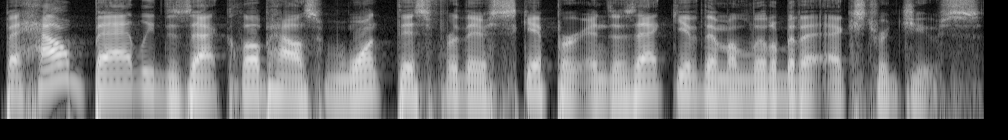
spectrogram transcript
But how badly does that clubhouse want this for their skipper, and does that give them a little bit of extra juice?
